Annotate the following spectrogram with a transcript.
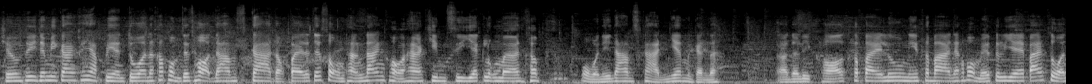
เชลซีจะมีการขยับเปลี่ยนตัวนะครับ ผมจะถอดดามสกาดออกไป แล้วจะส่งทางด้านของฮาคิมซีเย็กลงมาครับ โอ้วันนี้ดามสกาดเงียบเหมือนกันนะอ่าเดลิครอสเข้าไปลูกนี้สบายนะครับผมเอสเรียไปสวน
